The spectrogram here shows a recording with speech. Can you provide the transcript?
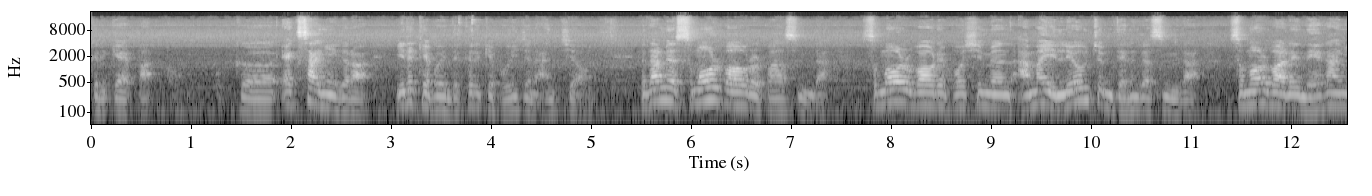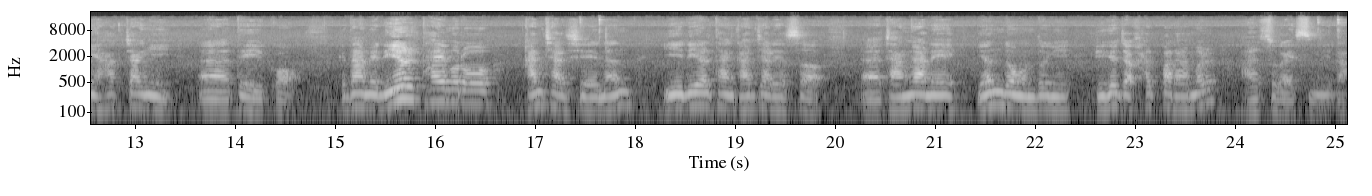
그렇게 바- 그 액상이거나 이렇게 보이는데 그렇게 보이지는 않죠. 그 다음에 small bowel을 봤습니다. small bowel에 보시면 아마 ileum쯤 되는 것 같습니다. small bowel에 내강이 확장이 어, 되어 있고 그 다음에 real time으로 관찰 시에는 이 real time 관찰에서 어, 장관의 연동 운동이 비교적 활발함을 알 수가 있습니다.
